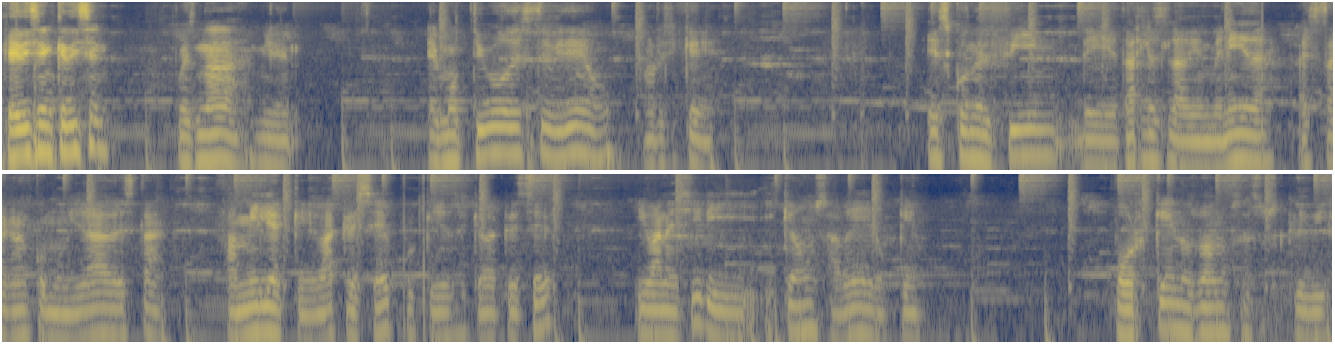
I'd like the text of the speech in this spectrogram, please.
¿Qué dicen? ¿Qué dicen? Pues nada, miren. El motivo de este video, ahora sí que es con el fin de darles la bienvenida a esta gran comunidad, a esta familia que va a crecer, porque yo sé que va a crecer. Y van a decir, ¿y, qué vamos a ver o qué? ¿Por qué nos vamos a suscribir?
